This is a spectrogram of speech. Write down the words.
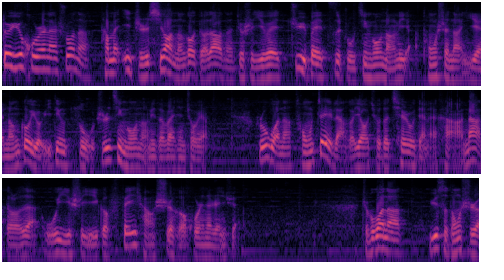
对于湖人来说呢，他们一直希望能够得到的，就是一位具备自主进攻能力，同时呢，也能够有一定组织进攻能力的外线球员。如果呢，从这两个要求的切入点来看啊，那德罗赞无疑是一个非常适合湖人的人选。只不过呢，与此同时，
